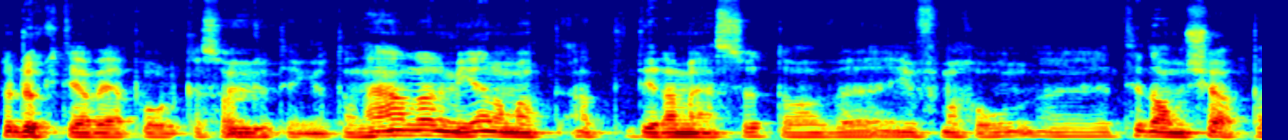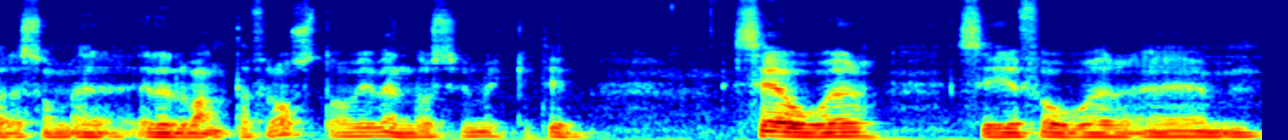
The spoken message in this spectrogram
hur duktiga vi är på olika saker mm. och ting. Utan här handlar det mer om att, att dela med sig av information till de köpare som är relevanta för oss. Då. Vi vänder oss ju mycket till COer, CFOer, ehm,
